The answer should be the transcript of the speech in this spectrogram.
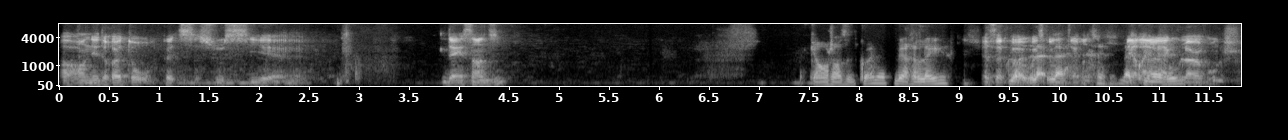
Alors, on est de retour. Petit souci euh, d'incendie. Quand on jasait de quoi, là? Merlin. Je sais pas où est-ce La- la- la Merlin, couleur la rouge. couleur rouge.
